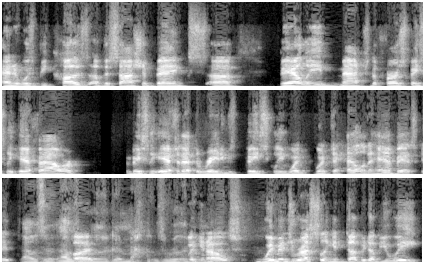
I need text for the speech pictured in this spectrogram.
and it was because of the Sasha Banks uh, Bayley match, the first basically half hour, and basically after that, the ratings basically went went to hell in a handbasket. That was a, that was But- a really good match. It was a really But good you know, match. women's wrestling in WWE,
